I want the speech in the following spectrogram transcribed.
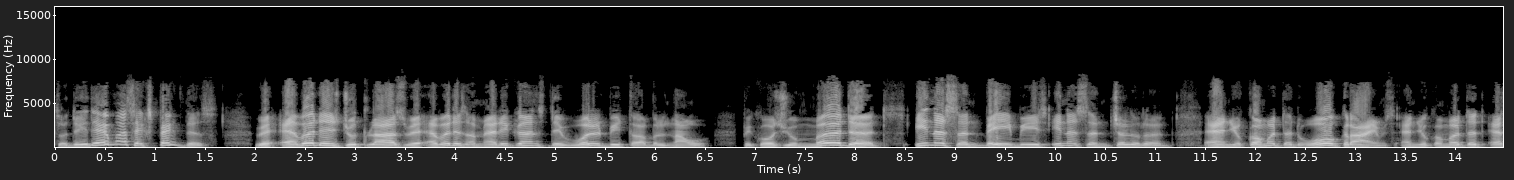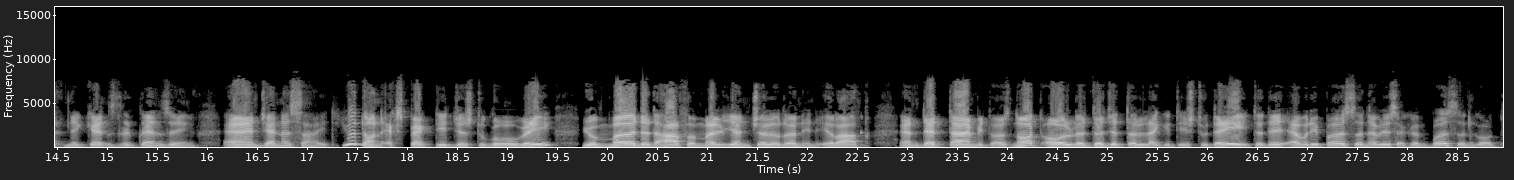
So they, they must expect this. Wherever there's Jutlas, wherever there's Americans, there will be trouble now because you murdered innocent babies, innocent children, and you committed war crimes, and you committed ethnic cleansing and genocide. You don't expect it just to go away. You murdered half a million children in Iraq, and that time it was not all digital like it is today. Today, every person, every second person got.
